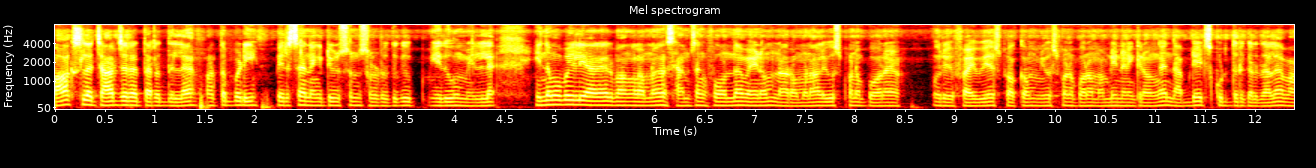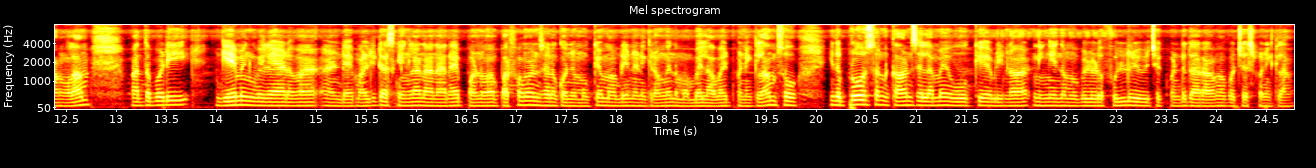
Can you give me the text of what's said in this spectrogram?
பாக்ஸில் சார்ஜரை தரதில்ல மற்றபடி பெருசாக நெகட்டிவ்ஸ்னு சொல்கிறதுக்கு எதுவும் இல்லை. இந்த மொபைல் யார் யார் வாங்கலாம்னா சாம்சங் ஃபோன் தான் வேணும். நான் ரொம்ப நாள் யூஸ் பண்ண போகிறேன் ஒரு ஃபைவ் இயர்ஸ் பக்கம் யூஸ் பண்ண போகிறோம் அப்படின்னு நினைக்கிறவங்க இந்த அப்டேட்ஸ் கொடுத்துருக்கிறதால வாங்கலாம். மற்றபடி கேமிங் விளையாடுவேன் அண்டு மல்டி டாஸ்கிங்லாம் நான் நிறைய பண்ணுவேன். பர்ஃபார்மன்ஸ் எனக்கு கொஞ்சம் முக்கியம் அப்படின்னு நினைக்கிறவங்க இந்த மொபைல் அவாய்ட் பண்ணிக்கலாம். ஸோ இந்த ப்ரோஸ் அண்ட் கான்ஸ் எல்லாமே ஓகே அப்படின்னா நீங்கள் இந்த மொபைலோட ஃபுல் ரிவ்யூ செக் பண்ணிட்டு தாராளமாக பர்ச்சேஸ் பண்ணிக்கலாம்.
